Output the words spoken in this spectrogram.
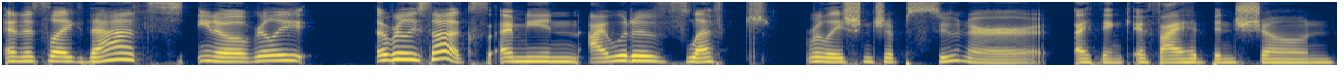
And it's like that's, you know, really it really sucks. I mean, I would have left relationships sooner, I think, if I had been shown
